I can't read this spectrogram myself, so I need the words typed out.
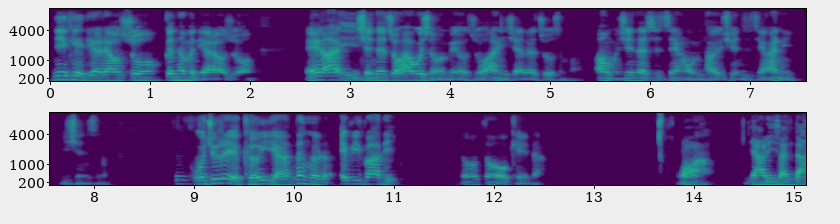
你也可以聊聊说，跟他们聊聊说，哎啊，以前在做啊，为什么没有做啊？你现在在做什么啊？我们现在是这样，我们陶艺圈子这样啊？你以前是什么？我觉得也可以啊，任何人 everybody 都都 OK 的，哇。压力山大，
